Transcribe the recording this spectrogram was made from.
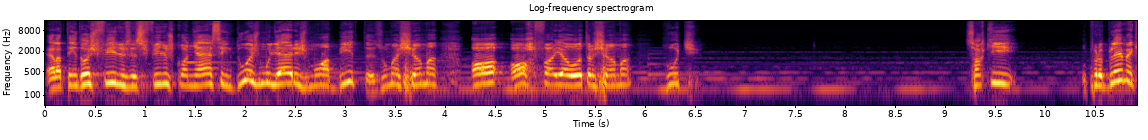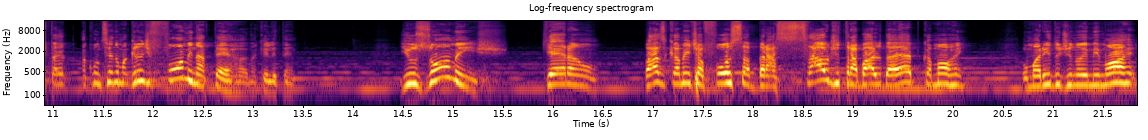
ela tem dois filhos. Esses filhos conhecem duas mulheres moabitas. Uma chama Orfa e a outra chama Ruth. Só que o problema é que está acontecendo uma grande fome na terra naquele tempo. E os homens, que eram basicamente a força braçal de trabalho da época, morrem. O marido de Noemi morre.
